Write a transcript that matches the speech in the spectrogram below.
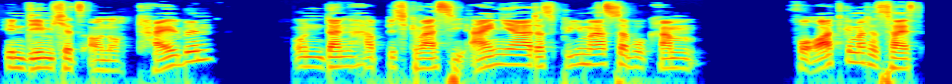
in dem ich jetzt auch noch Teil bin. Und dann habe ich quasi ein Jahr das Pre-Master-Programm vor Ort gemacht. Das heißt,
